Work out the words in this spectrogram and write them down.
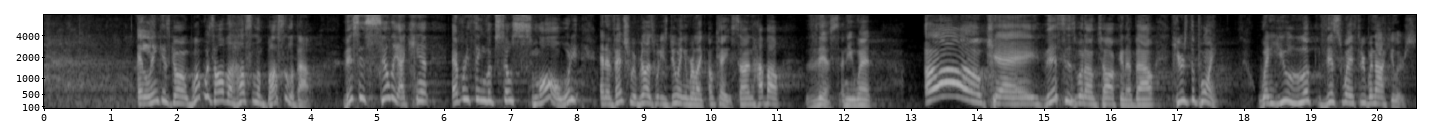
and Lincoln's going, what was all the hustle and bustle about? This is silly. I can't, everything looks so small. What do you, and eventually we realize what he's doing, and we're like, okay, son, how about this. And he went, Okay, this is what I'm talking about. Here's the point when you look this way through binoculars,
